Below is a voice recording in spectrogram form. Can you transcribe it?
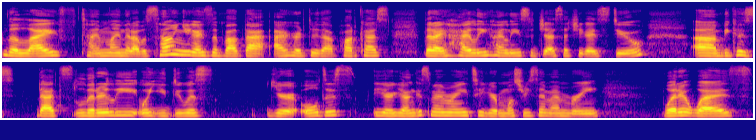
the life timeline that I was telling you guys about that I heard through that podcast that I highly highly suggest that you guys do um, because that's literally what you do is your oldest your youngest memory to your most recent memory what it was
